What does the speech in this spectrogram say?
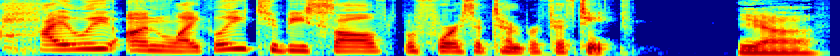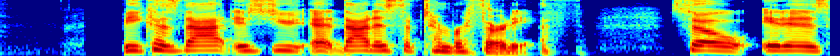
highly unlikely to be solved before September 15th Yeah. because that is you eh, that is September 30th. So it is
